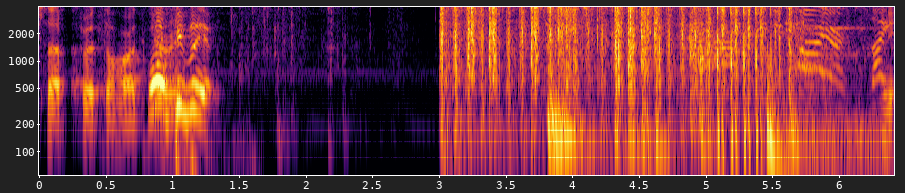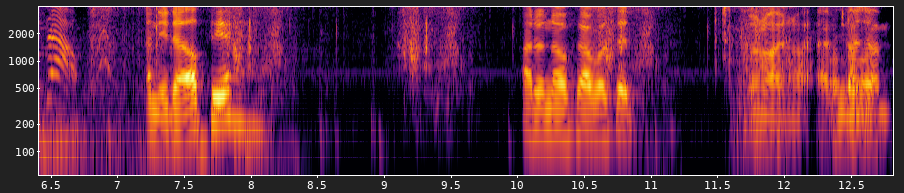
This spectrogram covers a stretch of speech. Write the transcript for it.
Standing. Sap with the hard Whoa, people here! Fire! Lights out! I need help here. I don't know if that was it. No, no, no. I, Oh, I, no. I'm-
